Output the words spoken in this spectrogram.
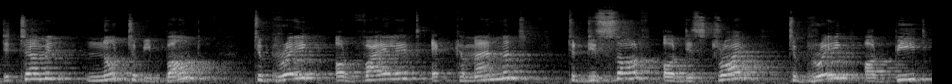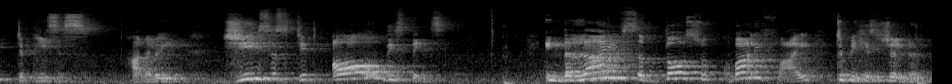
determine not to be bound, to break or violate a commandment, to dissolve or destroy, to break or beat to pieces. Hallelujah. Jesus did all these things in the lives of those who qualify to be his children.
